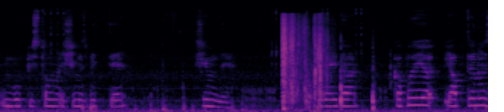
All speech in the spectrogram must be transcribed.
Şimdi bu pistonla işimiz bitti. Şimdi burayı da kapıyı yaptığınız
